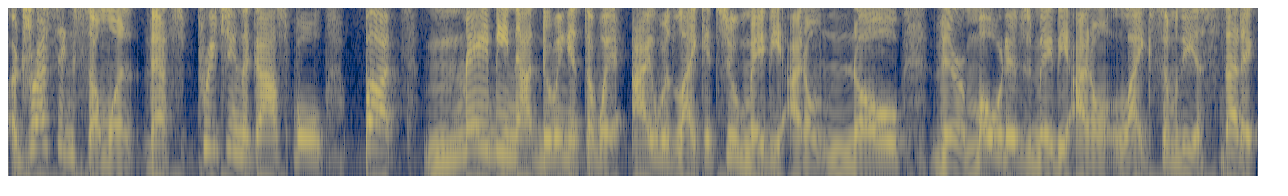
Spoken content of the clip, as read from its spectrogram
addressing someone that's preaching the gospel people but maybe not doing it the way I would like it to. Maybe I don't know their motives. Maybe I don't like some of the aesthetic.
